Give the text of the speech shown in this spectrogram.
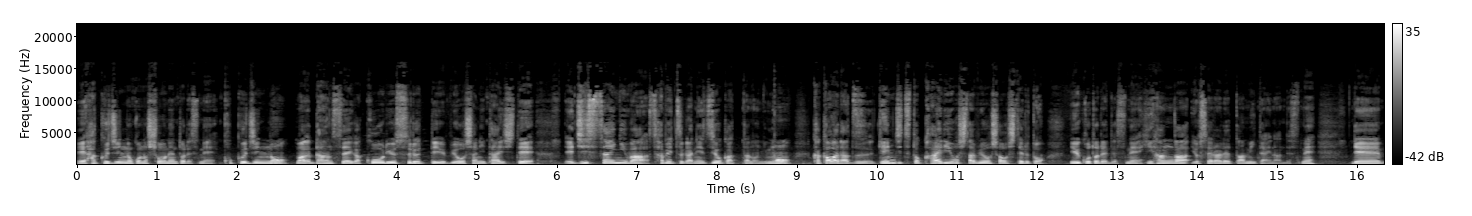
えー、白人のこの少年とですね、黒人の、まあ、男性が交流するっていう描写に対して、えー、実際には差別が根強かったのにも、かかわらず、現実と乖離をした描写をしてるということでですね、批判が寄せられたみたいなんですね。で、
